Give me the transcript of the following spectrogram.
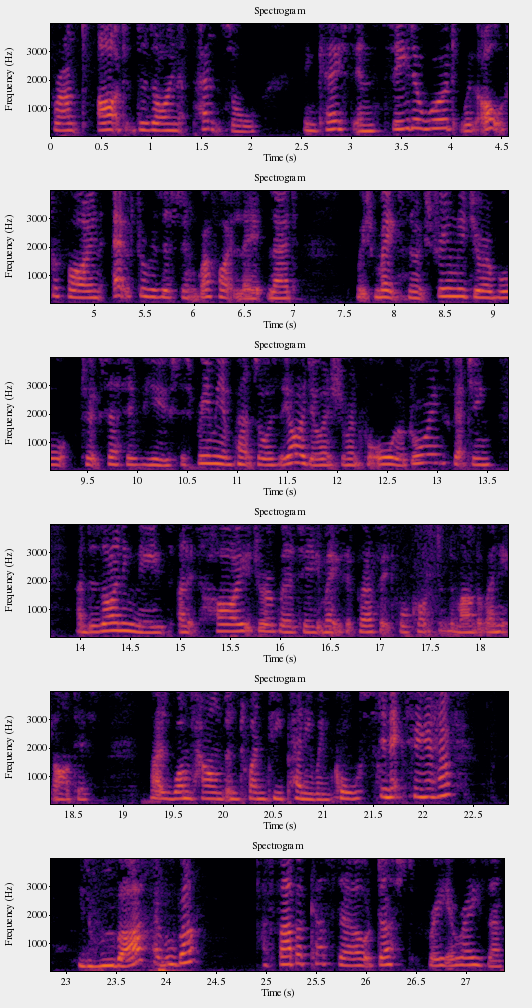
Brandt Art Design pencil, encased in cedar wood with ultra-fine, extra-resistant graphite lead, which makes them extremely durable to excessive use. This premium pencil is the ideal instrument for all your drawing, sketching, and designing needs, and its high durability makes it perfect for constant demand of any artist. That is one pound and twenty penny winkles. The next thing I have, Is a Ruba a ruler. a Faber-Castell dust-free eraser.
